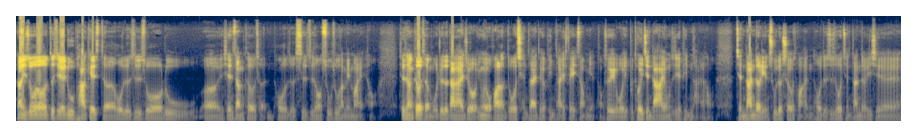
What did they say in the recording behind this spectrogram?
那你说这些录 Podcast 或者是说录呃线上课程，或者是之后输出还没卖，好。线上课程，我觉得大概就因为我花了很多钱在这个平台费上面，所以我也不推荐大家用这些平台哈。简单的脸书的社团，或者是说简单的一些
